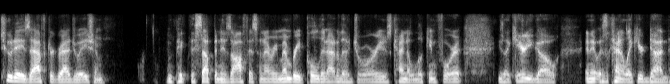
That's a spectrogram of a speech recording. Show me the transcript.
two days after graduation and pick this up in his office and i remember he pulled it out of the drawer he was kind of looking for it he's like here you go and it was kind of like you're done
